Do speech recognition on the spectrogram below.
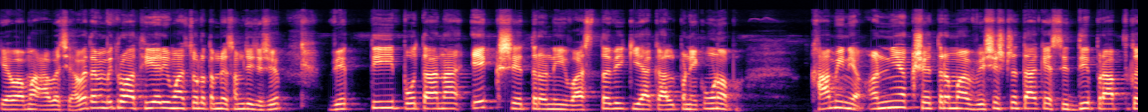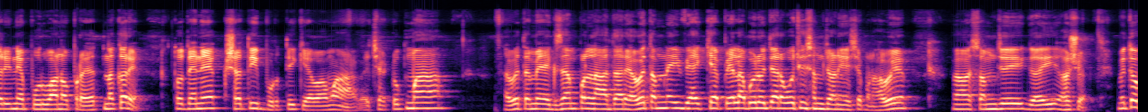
કહેવામાં આવે છે. હવે તમે મિત્રો આ થિયરી વાંચશો તો તમને સમજી જશે. વ્યક્તિ પોતાના એક ક્ષેત્રની વાસ્તવિક યા કાલ્પનિક ઉણપ ખામીને અન્ય ક્ષેત્રમાં વિશિષ્ટતા કે સિદ્ધિ પ્રાપ્ત કરીને પૂરવાનો પ્રયત્ન કરે, તો તેને ક્ષતિપૂર્તિ કહેવામાં આવે છે. ટૂંકમાં હવે તમે એક્ઝામ્પલના આધારે, હવે તમને એ વ્યાખ્યા પહેલાં બોલ્યો ત્યારે ઓછી સમજાણી હશે, પણ હવે સમજાઈ ગઈ હશે. મિત્રો,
